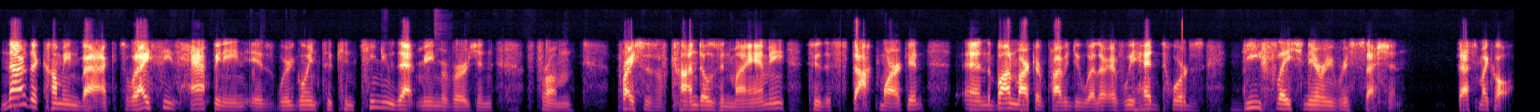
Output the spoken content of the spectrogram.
Now they're coming back. So what I see is happening is we're going to continue that mean reversion from prices of condos in Miami to the stock market, and the bond market will probably do well if we head towards deflationary recession. That's my call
